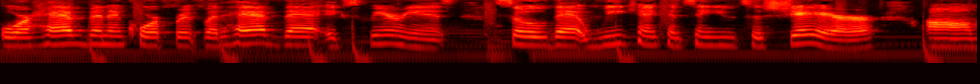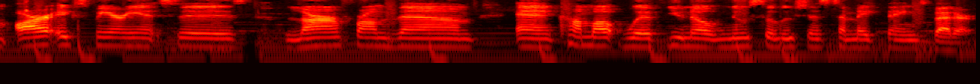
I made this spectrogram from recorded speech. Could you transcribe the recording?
or have been in corporate but have that experience so that we can continue to share um, our experiences learn from them and come up with you know new solutions to make things better.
